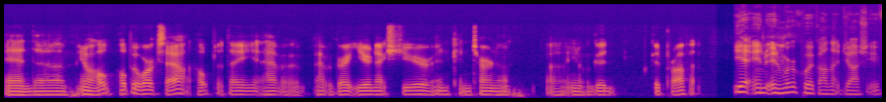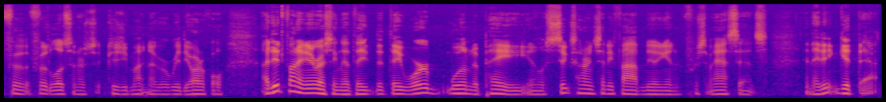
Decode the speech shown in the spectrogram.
And uh, you know, hope hope it works out. Hope that they have a have a great year next year and can turn a uh, you know a good good profit. Yeah, and, and real quick on that, Josh, for the, for the listeners, because you might not go read the article, I did find it interesting that they that they were willing to pay you know six hundred seventy five million for some assets, and they didn't get that.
